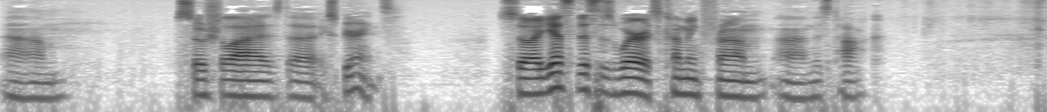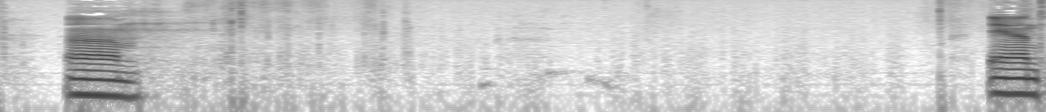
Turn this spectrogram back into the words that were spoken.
um, socialized uh, experience. So I guess this is where it's coming from, uh, this talk. Um, and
